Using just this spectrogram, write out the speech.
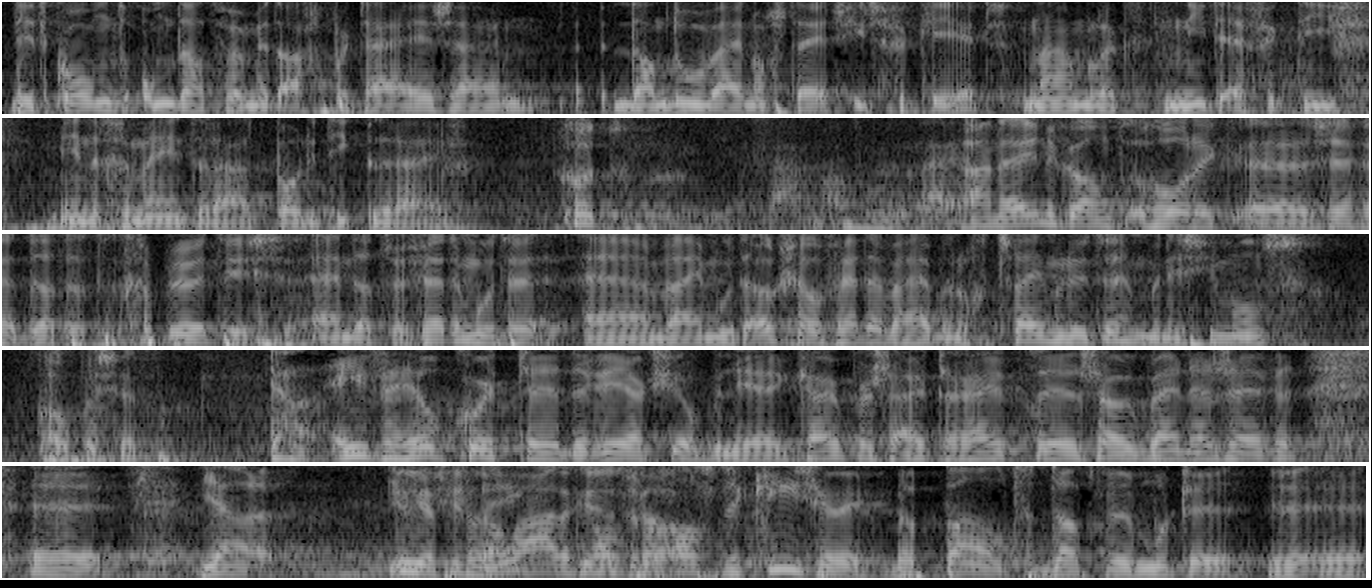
dit komt omdat we met acht partijen zijn. Dan doen wij nog steeds iets verkeerd. Namelijk niet effectief in de gemeenteraad politiek bedrijven. Goed. Aan de ene kant hoor ik uh, zeggen dat het gebeurd is en dat we verder moeten. En wij moeten ook zo verder. We hebben nog twee minuten. Meneer Simons, OPZ. Ja, even heel kort uh, de reactie op meneer Kuipers. Uiteraard uh, zou ik bijna zeggen. Uh, ja, U heeft gelijk. Als, we, als de kiezer bepaalt dat we moeten eh, eh,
